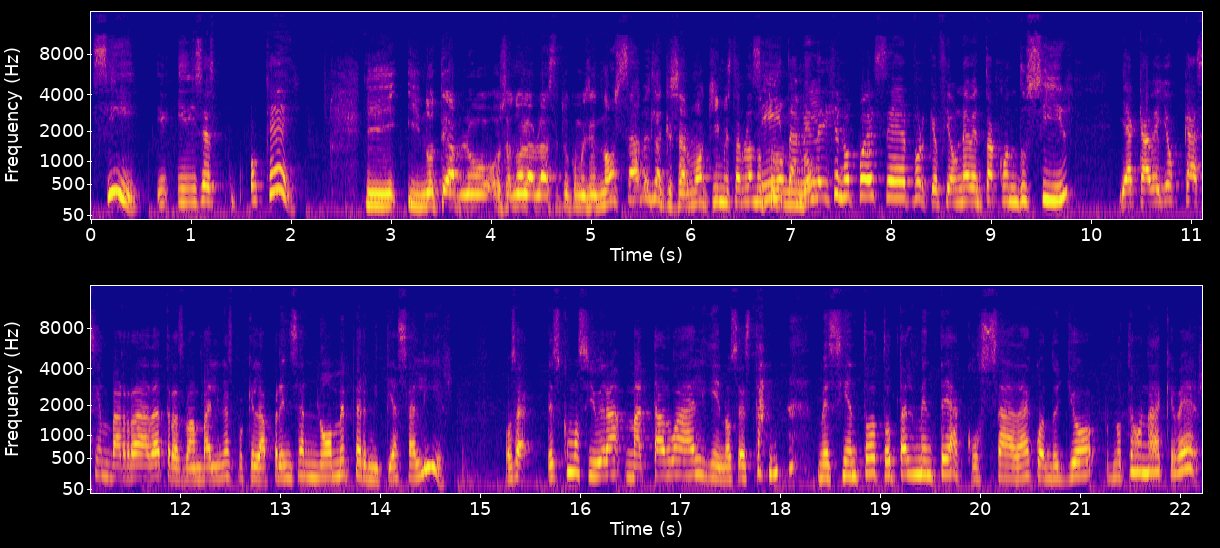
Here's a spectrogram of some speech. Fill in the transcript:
sí, y, y dices, ok. Y, y no te habló, o sea, no le hablaste tú como dices, no sabes la que se armó aquí, me está hablando Sí, todo el mundo. también le dije, no puede ser, porque fui a un evento a conducir y acabé yo casi embarrada tras bambalinas porque la prensa no me permitía salir. O sea, es como si hubiera matado a alguien. O sea, están, me siento totalmente acosada cuando yo no tengo nada que ver.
